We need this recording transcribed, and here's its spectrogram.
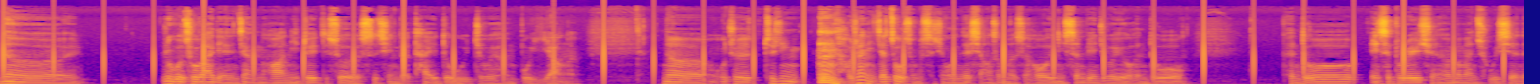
那如果出发点是这样的话，你对所有事情的态度就会很不一样了。那我觉得最近 好像你在做什么事情或你在想什么的时候，你身边就会有很多很多 inspiration 会慢慢出现，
